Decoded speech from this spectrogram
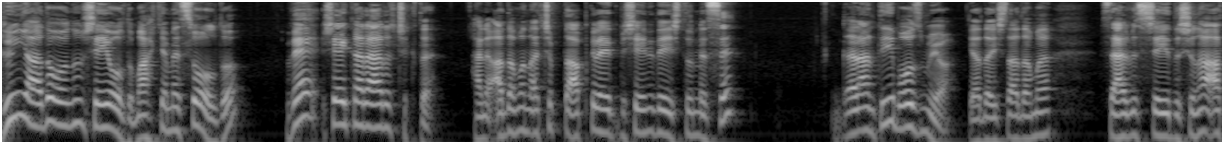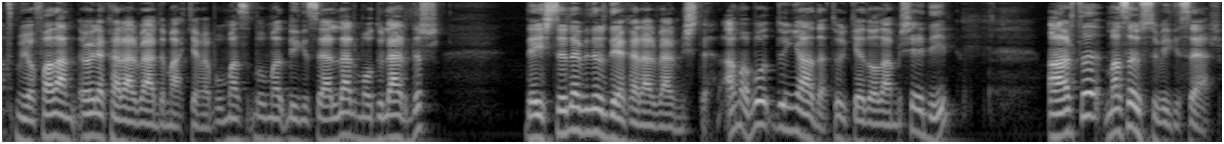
Dünyada onun şeyi oldu, mahkemesi oldu ve şey kararı çıktı. Hani adamın açıp da upgrade bir şeyini değiştirmesi garantiyi bozmuyor ya da işte adamı servis şeyi dışına atmıyor falan öyle karar verdi mahkeme. Bu mas- bu bilgisayarlar modülerdir. Değiştirilebilir diye karar vermişti. Ama bu dünyada, Türkiye'de olan bir şey değil. Artı masaüstü bilgisayar.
